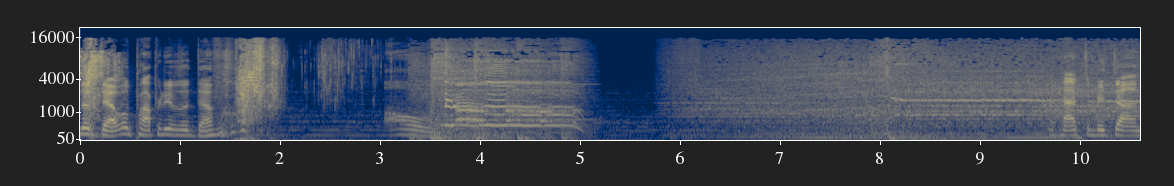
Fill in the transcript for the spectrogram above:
The devil, property of the devil. oh. It had to be done.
